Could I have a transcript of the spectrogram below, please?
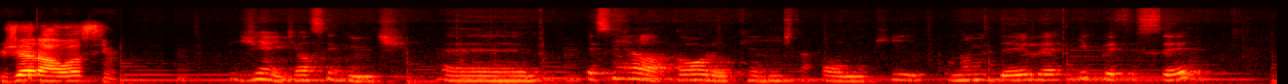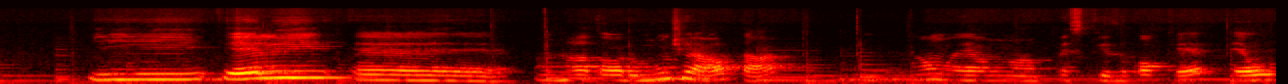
geral assim. Gente, é o seguinte, é, esse relatório que a gente está falando aqui, o nome dele é IPCC, e ele é um relatório mundial, tá? Não é uma pesquisa qualquer, é o,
